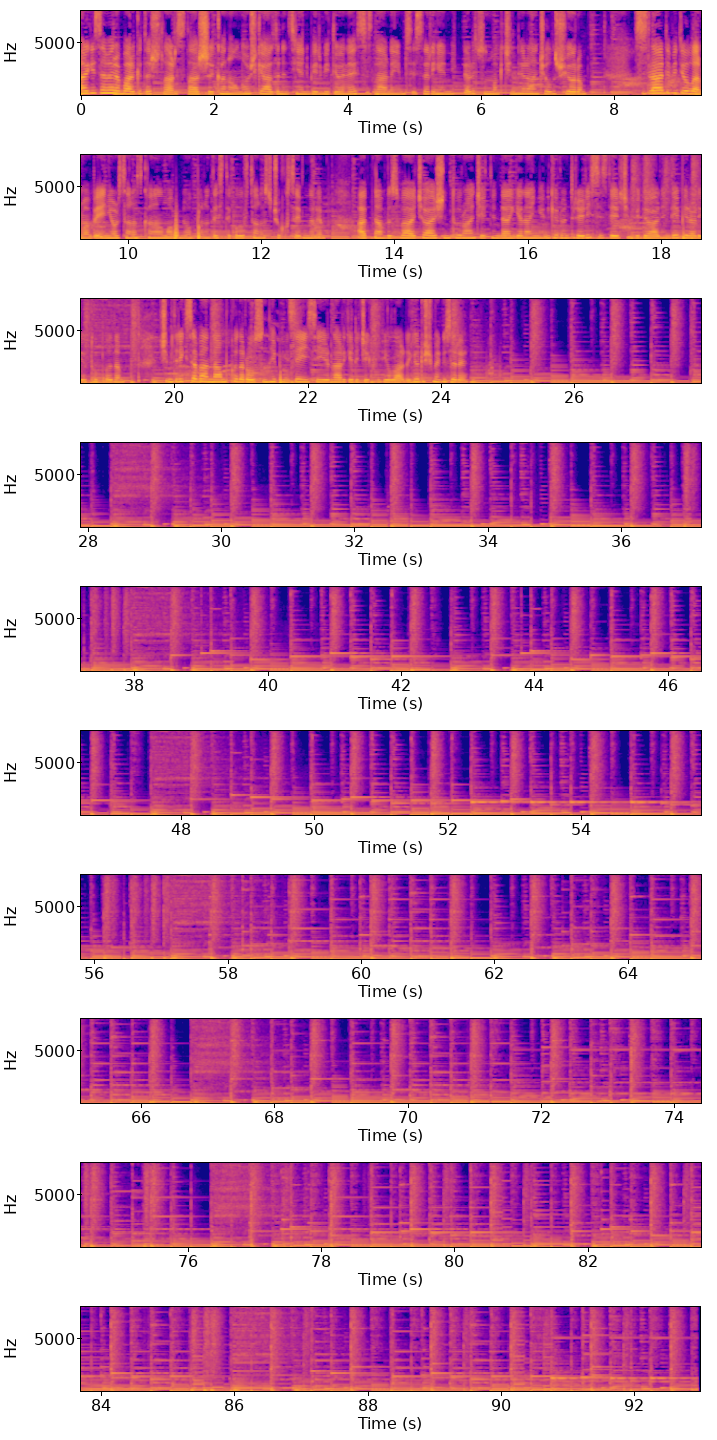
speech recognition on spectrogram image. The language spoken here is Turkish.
Herkese merhaba arkadaşlar. Starship kanalına hoş geldiniz. Yeni bir video ile sizlerleyim. Sizlere yenilikleri sunmak için her an çalışıyorum. Sizler de videolarımı beğeniyorsanız kanalıma abone olup bana destek olursanız çok sevinirim. Alp Navruz ve Ayça Ayşin Turan Çetin'den gelen yeni görüntüleri sizler için video halinde bir araya topladım. Şimdilik ise benden bu kadar olsun. Hepinize iyi seyirler gelecek videolarda görüşmek üzere.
